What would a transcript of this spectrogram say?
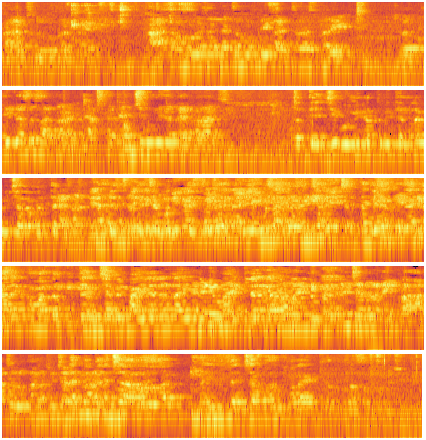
प्रहारचे लोक करतायत हा समोर साधण्याचा मुद्दा एक अडचण असणार आहे. ते कसं साधणार आणि आता त्यांची भूमिका काय प्रहारची? तर त्यांची भूमिका तुम्ही त्यांना विचारा पण त्यांच्या- मी पाहिलेलं नाही ऐकलेलं त्यांच्या अगोदर त्यांच्या अगोदर मला एक बोलू इच्छितो.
